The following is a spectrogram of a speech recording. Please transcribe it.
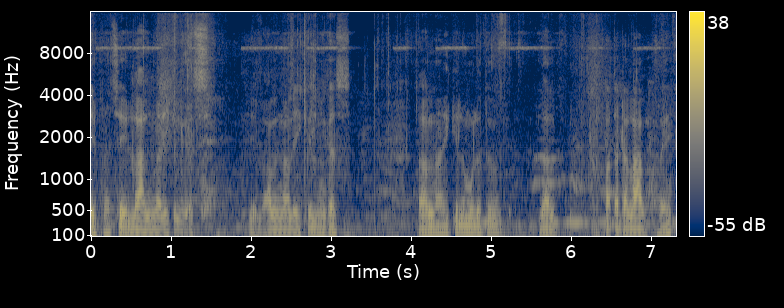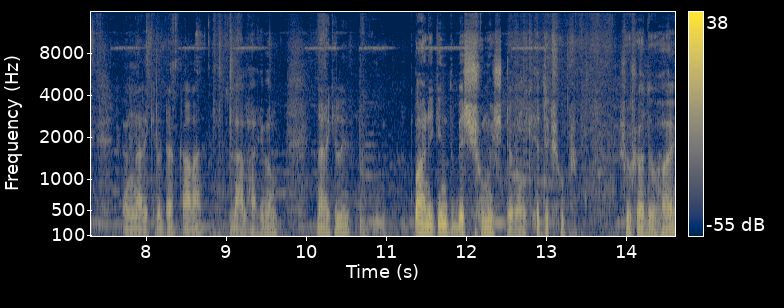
এরপর আছে লাল নারিকেল গাছ। এই লাল নারিকেল গাছ, লাল নারিকেল মূলত লাল পাতাটা লাল হয় এবং নারিকেলটার কালার লাল হয় এবং নারিকেলের পানি কিন্তু বেশ সুমিষ্ট এবং খেতে খুব সুস্বাদু হয়।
